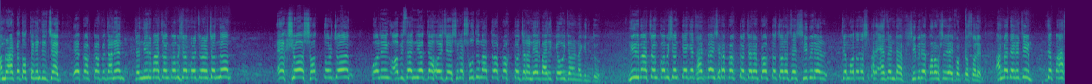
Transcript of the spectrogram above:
আমরা একটা তথ্য কেন্দ্র দিচ্ছেন এই প্রক্টর, আপনি জানেন যে নির্বাচন কমিশন পরিচালনার জন্য একশো সত্তর জন পোলিং অফিসার নিয়োগ দেওয়া হয়েছে, সেটা শুধুমাত্র প্রক্টর জানান এর বাইরে কেউই জানে না কিন্তু। নির্বাচন কমিশন কে কে থাকবে সেটা প্রক্টর জানেন প্রক্টর চলেছে শিবিরের যে মতাদর্শ, তার এজেন্ডা শিবিরের পরামর্শ এই প্রক্টর চলে। আমরা দেখেছি যে পাঁচ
